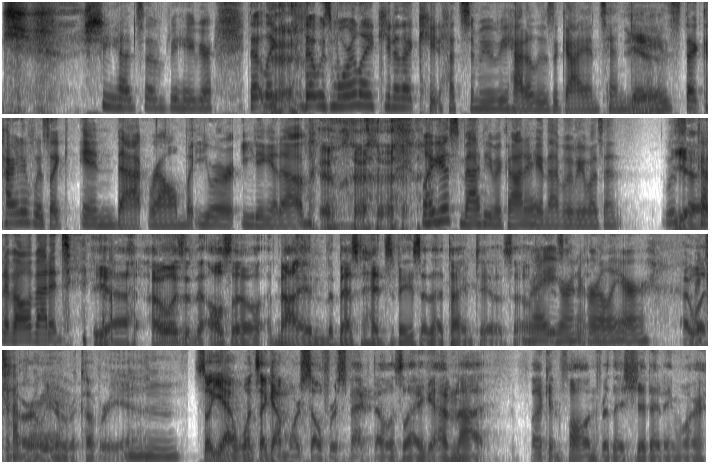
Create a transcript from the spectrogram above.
she had some behavior that like that was more like you know that Kate Hudson movie How to Lose a Guy in 10 Yeah. Days that kind of was like in that realm but you were eating it up well I guess Matthew McConaughey in that movie wasn't was Yeah. kind of all about it too. Yeah, I wasn't also not in the best headspace at that time too. So right you're in earlier I was in earlier recovery. Yeah. Mm-hmm. So yeah, once I got more self respect, I was like, I'm not fucking falling for this shit anymore.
